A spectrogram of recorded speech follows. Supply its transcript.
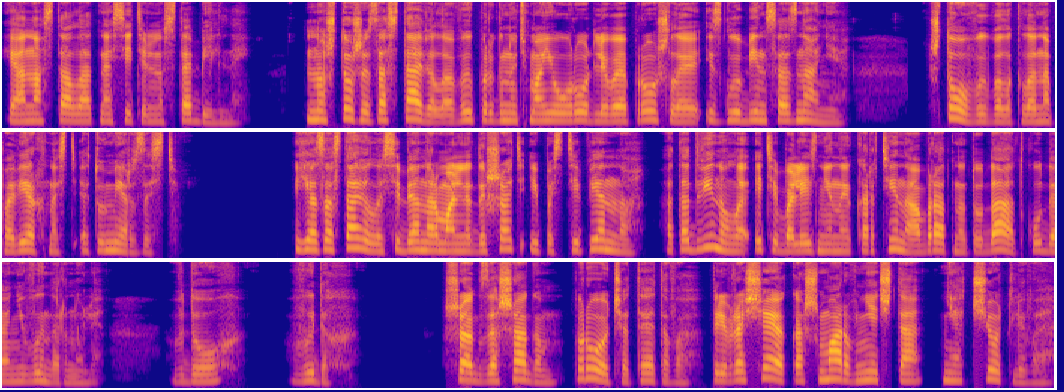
и она стала относительно стабильной. Но что же заставило выпрыгнуть моё уродливое прошлое из глубин сознания? Что выволокло на поверхность эту мерзость? Я заставила себя нормально дышать и постепенно отодвинула эти болезненные картины обратно туда, откуда они вынырнули. Вдох, выдох. Шаг за шагом, прочь от этого, превращая кошмар в нечто неотчетливое.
